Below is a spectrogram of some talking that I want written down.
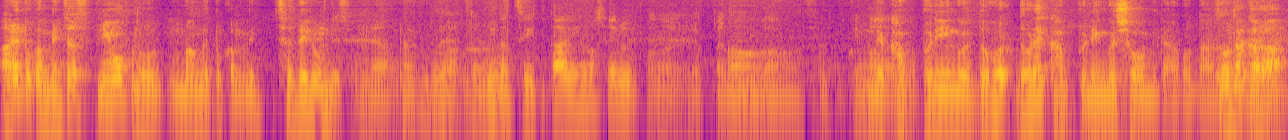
あれとかめっちゃスピンオフの漫画とかめっちゃ出るんでしょうねあれ、でもみんなツイッターに載せるんかなやっぱり漫画。今でカップリングどどれカップリング賞みたいなことになるんでそうだから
